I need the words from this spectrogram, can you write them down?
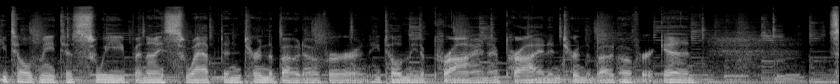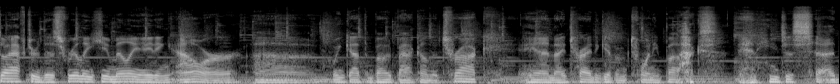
he told me to sweep, and I swept and turned the boat over. And he told me to pry, and I pried and turned the boat over again. So after this really humiliating hour, uh, we got the boat back on the truck, and I tried to give him 20 bucks, and he just said,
